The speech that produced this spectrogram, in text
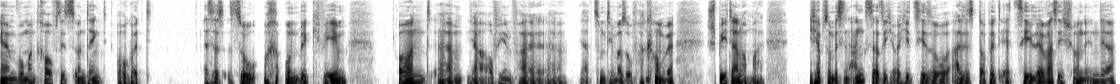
ähm, wo man drauf sitzt und denkt, oh Gott, es ist so unbequem. Und ähm, ja, auf jeden Fall, äh, ja, zum Thema Sofa kommen wir später nochmal. Ich habe so ein bisschen Angst, dass ich euch jetzt hier so alles doppelt erzähle, was ich schon in der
